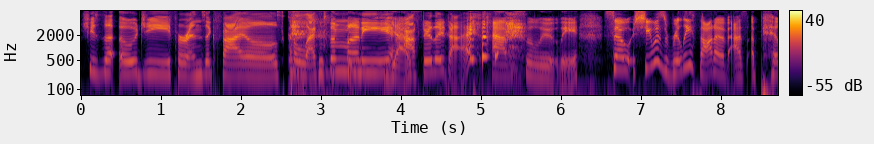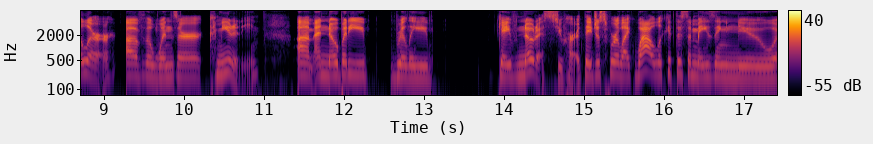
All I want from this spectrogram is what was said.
She's the OG forensic files, collect the money Yes. after they die. absolutely. So she was really thought of as a pillar of the Windsor community, um, and nobody really gave notice to her. They just were like, wow, look at this amazing new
